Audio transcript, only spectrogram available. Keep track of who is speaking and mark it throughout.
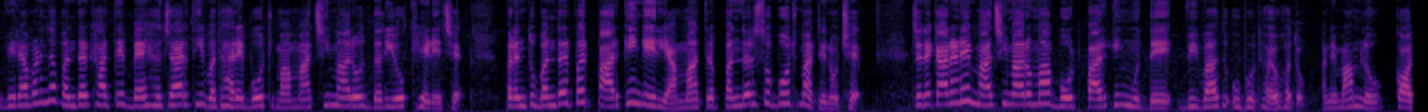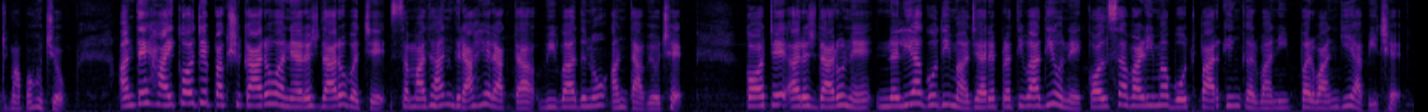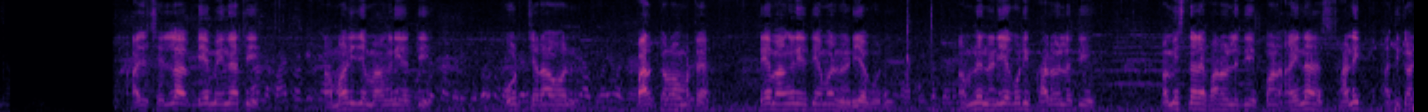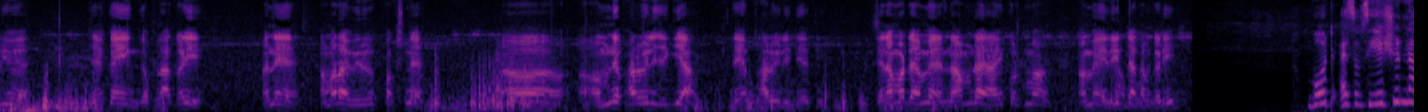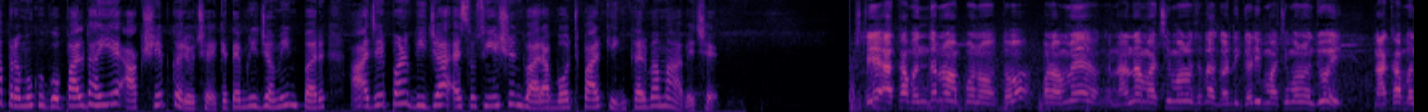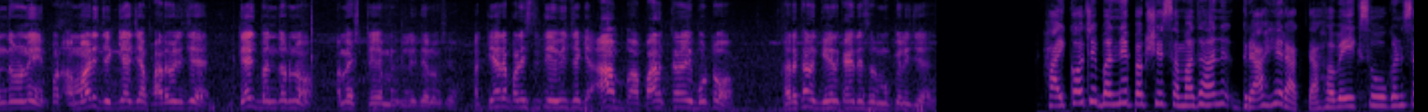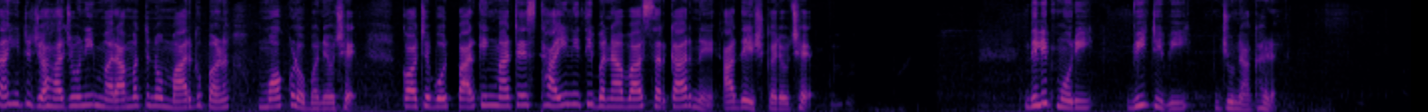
Speaker 1: વેરાવળના બંદર ખાતે બે હજારથી વધારે બોટમાં માછીમારો દરિયો ખેડે છે. પરંતુ બંદર પર પાર્કિંગ એરિયા માત્ર પંદરસો બોટ માટેનો છે. જેને કારણે માછીમારોમાં બોટ પાર્કિંગ મુદ્દે વિવાદ ઊભો થયો હતો અને મામલો કોર્ટમાં પહોંચ્યો. અંતે હાઈકોર્ટે પક્ષકારો અને અરજદારો વચ્ચે સમાધાન ગ્રાહ્ય રાખતા વિવાદનો અંત આવ્યો છે. કોર્ટે અરજદારોને નલિયા ગોદીમાં જ્યારે પ્રતિવાદીઓને કોલસાવાડીમાં બોટ પાર્કિંગ કરવાની પરવાનગી આપી છે.
Speaker 2: આજે છેલ્લા બે મહિનાથી અમારી જે માંગણી હતી, બોટ ચરાવવા પાર્ક કરવા માટે, તે માંગણી હતી અમારી નડિયાગોડી અમને નડિયાગોડી ફાળવેલ હતી, કમિશનરે ફાળવેલ હતી, પણ અહીંના સ્થાનિક અધિકારીઓએ જે કંઈ ગફલા કરી અને અમારા વિરોધ પક્ષને અમને ફાળવેલી જગ્યા તે ફાળવી લીધી હતી. તેના માટે અમે નામડા હાઈકોર્ટમાં અમે રીટ દાખલ કરી.
Speaker 1: બોટ એસોસિએશનના પ્રમુખ ગોપાલભાઈએ આક્ષેપ કર્યો છે કે તેમની જમીન પર આજે પણ બીજા એસોસિએશન દ્વારા બોટ પાર્કિંગ કરવામાં આવે છે.
Speaker 2: સ્ટે આખા બંદરનો આપવાનો હતો, પણ અમે નાના માછીમારો છતાં ગરીબ માછીમારો જોઈ નાખા બંદરો નહીં, પણ અમારી જગ્યા જ્યાં ફાળવેલી છે, તે જ બંદરનો અમે સ્ટે લીધેલો છે. અત્યારે પરિસ્થિતિ એવી છે કે આ પાર્ક કરેલી બોટો ખરેખર ગેરકાયદેસર મૂકેલી છે.
Speaker 1: હાઈકોર્ટે બંને પક્ષે સમાધાન ગ્રાહ્ય રાખતા હવે એકસો ઓગણસાહીઠ જહાજોની મરામતનો માર્ગ પણ મોકળો બન્યો છે. કોર્ટે બોટ પાર્કિંગ માટે સ્થાયી નીતિ બનાવવા સરકારને આદેશ કર્યો છે. દિલીપ મોરી, વીટીવી, જૂનાગઢ.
